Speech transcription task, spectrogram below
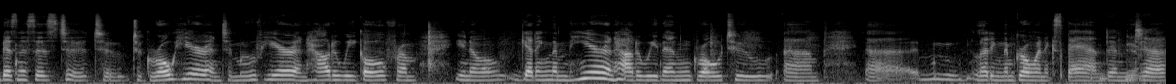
businesses to, to, to grow here and to move here, and how do we go from, you know, getting them here, and how do we then grow to um, uh, letting them grow and expand, and Yeah. uh,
